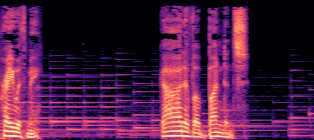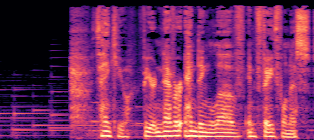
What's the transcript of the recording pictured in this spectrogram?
Pray with me. God of abundance, thank you for your never ending love and faithfulness.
